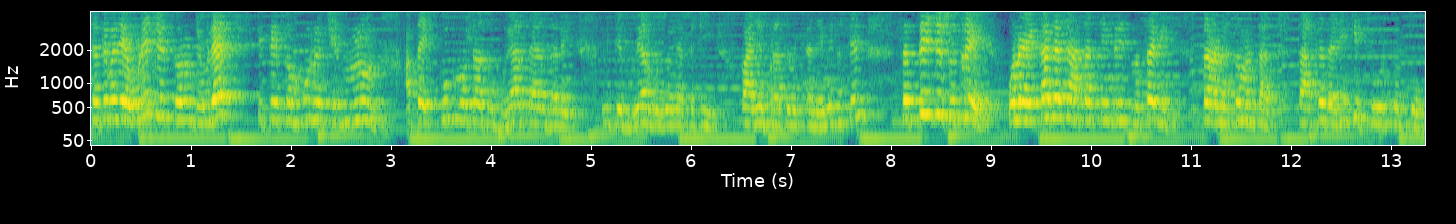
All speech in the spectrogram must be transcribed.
छतेमध्ये एवढे छेद करून ठेवले की ते संपूर्ण छेद मिळून आता एक खूप मोठं असं भुयार तयार झाले. आणि ते भुयार बुजवण्यासाठी माझी प्राथमिकता नेहमीच असेल. सत्तेची सूत्रे कोणा एखाद्याच्या हातात केंद्रित नसावीत. कारण असं म्हणतात ताकद आली की चोर चढतो.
